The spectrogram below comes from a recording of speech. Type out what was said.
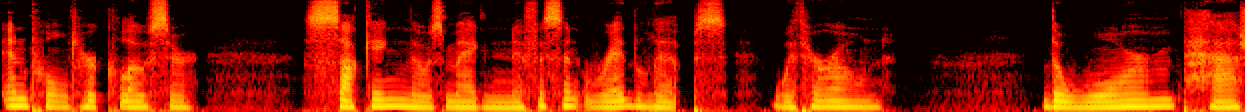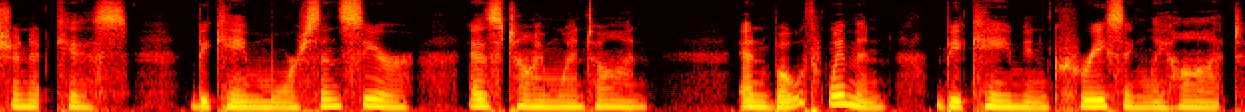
and pulled her closer, sucking those magnificent red lips with her own. The warm, passionate kiss became more sincere as time went on, and both women became increasingly hot.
